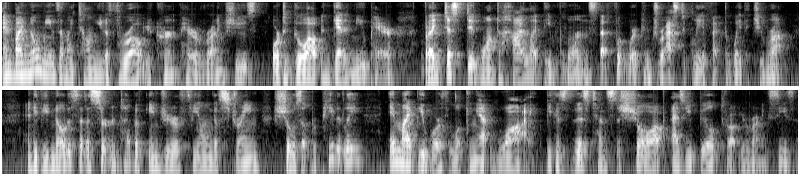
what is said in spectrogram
And by no means am I telling you to throw out your current pair of running shoes or to go out and get a new pair, but I just did want to highlight the importance that footwear can drastically affect the way that you run. And if you notice that a certain type of injury or feeling of strain shows up repeatedly, it might be worth looking at why, because this tends to show up as you build throughout your running season.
